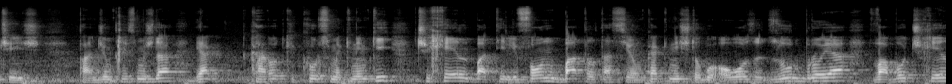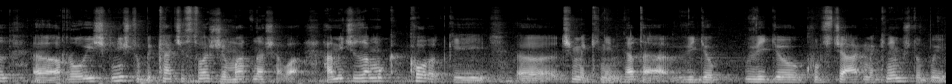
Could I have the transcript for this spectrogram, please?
чиш панҷум қисм шуда як короткий курс мекунем ки чӣ хел ба телефон батлта съёмка кунӣ чтобы овозу зур бироя ва бо чӣ хел роиш кунӣ чтобы качество жимат нашава. Ҳамин чиза мо короткий чӣ мекунем. Ҳатта видео видеокурсчаак мекунем чтобы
